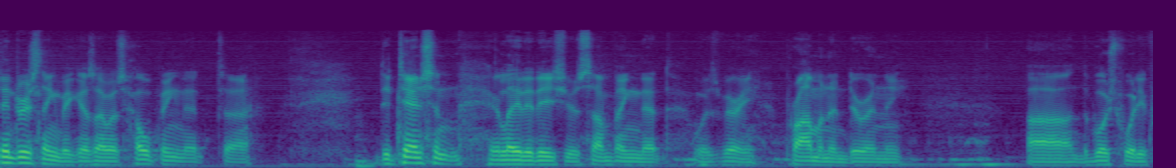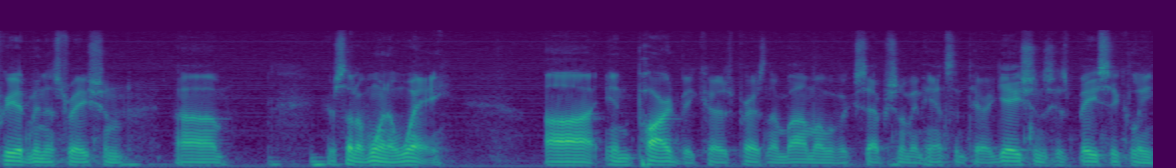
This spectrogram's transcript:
It's interesting because I was hoping that uh, detention-related issue is something that was very prominent during the uh, the Bush 43 administration. Um, sort of went away, uh, in part because President Obama, with exception of enhanced interrogations, has basically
